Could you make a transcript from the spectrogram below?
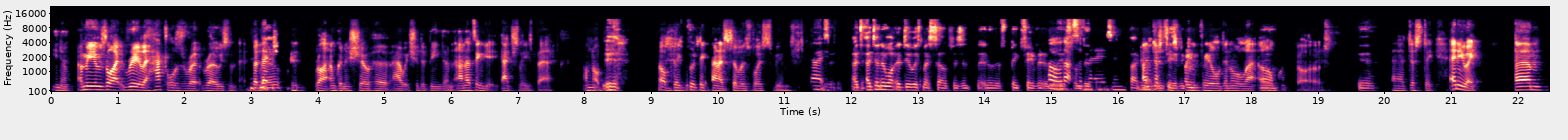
you know, I mean, it was like really hackles ro- rose." and- But then, Yeah. she said, right, I'm going to show her how it should have been done, and I think it actually is better. I'm not big, yeah. not a big, But- big fan of Cilla's voice, to be honest. no, I, I don't know what to do with myself is another big favorite of oh, mine that's from the amazing. And Robin Justin David. Springfield and all that. Oh my god, Yeah, uh, Dusty. Anyway, um,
